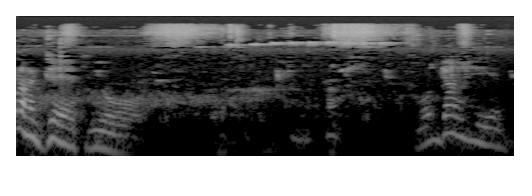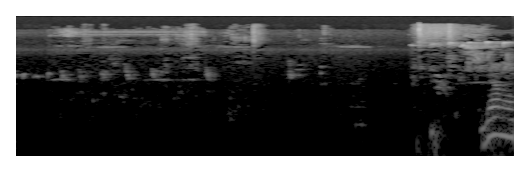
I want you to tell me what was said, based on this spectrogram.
Pulang jet yo. Mau. Jangan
